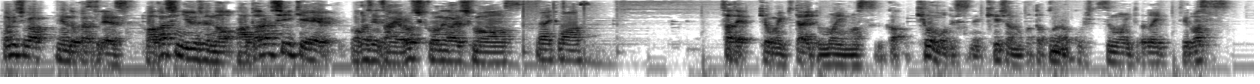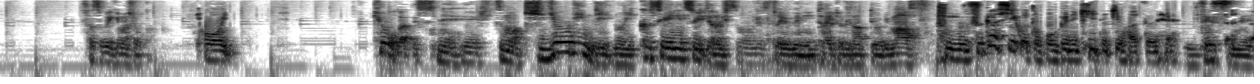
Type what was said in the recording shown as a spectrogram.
こんにちは、遠藤和樹です。若新友人の新しい経営。若新さんよろしくお願いします。お願いします。さて、今日も行きたいと思いますが、今日もですね、経営者の方からご質問いただいてます。早速行きましょうか。はい。今日がですね、えー質問は企業倫理の育成についての質問ですというふうにタイトルになっております。難しいこと僕に聞いてきますね。ですね。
